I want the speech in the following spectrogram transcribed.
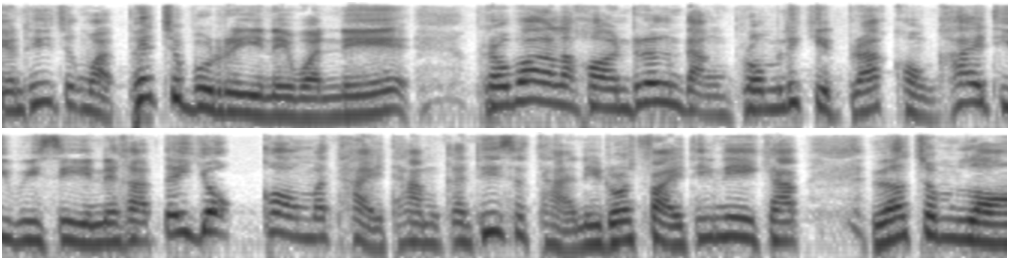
กันที่จังหวัดเพชรบุรีในวันนี้ เพราะว่าละครเรื่องดังพรมลิขิตรักของค่ายทีวีซีนะครับได้ยกกองมาถ่ายทำกันที่สถานีรถไฟที่นี่ครับแล้วจำลอง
